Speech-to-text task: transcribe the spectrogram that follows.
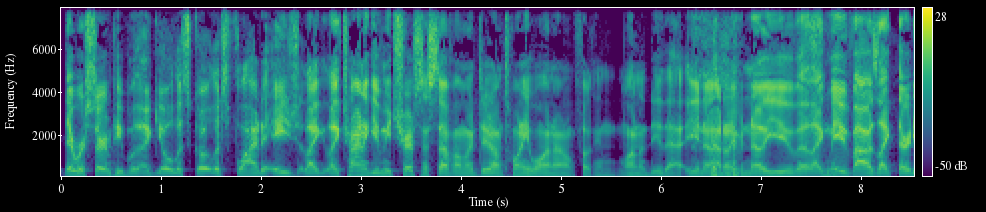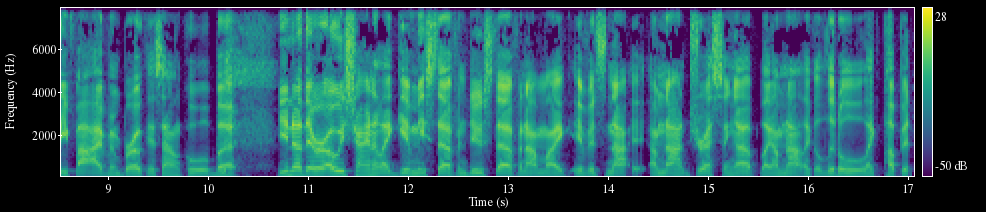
there were certain people like, "Yo, let's go, let's fly to Asia," like like trying to give me trips and stuff. I'm like, dude, I'm 21. I don't fucking want to do that. You know, I don't even know you. But like maybe if I was like 35 and broke, it sound cool. But you know, they were always trying to like give me stuff and do stuff, and I'm like, if it's not, I'm not dressing up. Like I'm not like a little like puppet.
